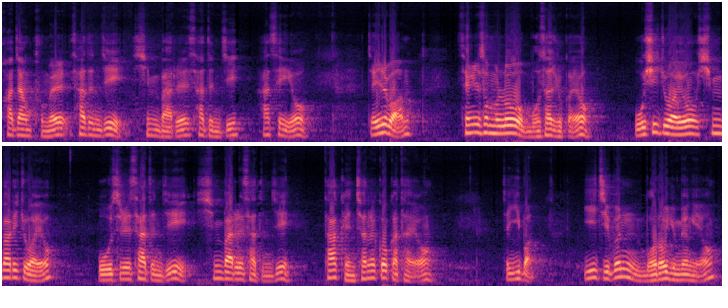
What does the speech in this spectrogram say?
화장품을 사든지 신발을 사든지 하세요. 자, 1번. 생일 선물로 뭐 사줄까요? 옷이 좋아요? 신발이 좋아요? 옷을 사든지 신발을 사든지 다 괜찮을 것 같아요. 자, 2번. 이 집은 뭐로 유명해요?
